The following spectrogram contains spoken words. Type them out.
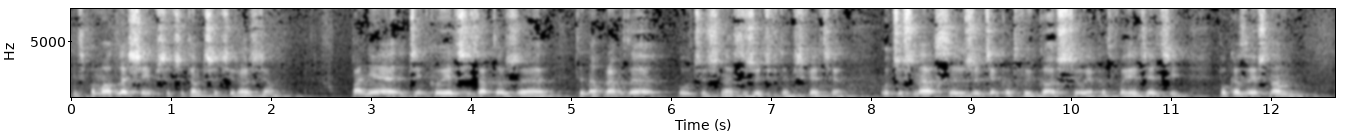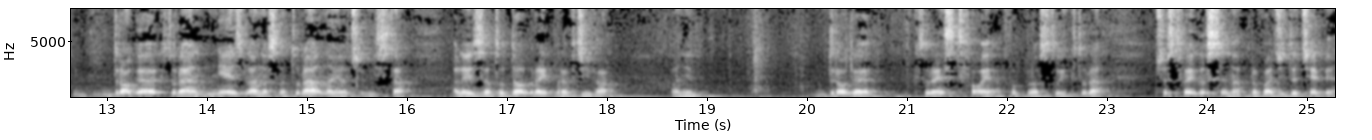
Więc pomodlę się i przeczytam trzeci rozdział. Panie, dziękuję Ci za to, że Ty naprawdę uczysz nas żyć w tym świecie. Uczysz nas żyć jako Twój Kościół, jako Twoje dzieci. Pokazujesz nam drogę, która nie jest dla nas naturalna i oczywista, ale jest za to dobra i prawdziwa. Panie, drogę, która jest Twoja po prostu i która przez Twojego Syna prowadzi do Ciebie.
